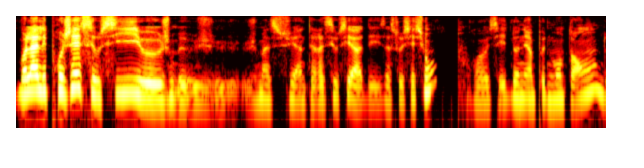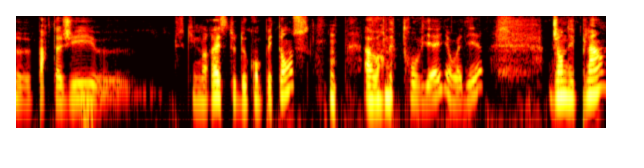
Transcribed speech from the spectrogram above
Voilà, les projets, c'est aussi, euh, je, me- je, je me suis intéressée aussi à des associations pour euh, essayer de donner un peu de mon temps, de partager euh, ce qu'il me reste de compétences avant d'être trop vieille, on va dire. J'en ai plein.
